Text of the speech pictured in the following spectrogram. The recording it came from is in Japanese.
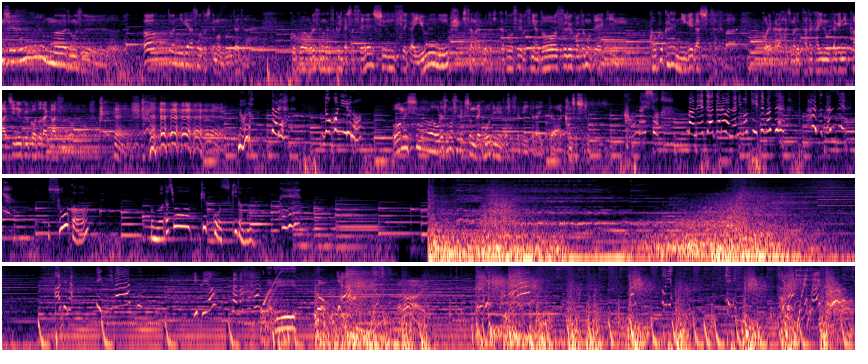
ンジュールマドモゼルおっと逃げ出そうとしても無駄だ。ここは俺様が作り出した青春世界ゆえに貴様らごとき下等生物にはどうすることもできん。ここから逃げ出したくばこれから始まる戦いの宴に勝ち抜くことだカスどもなんだ？誰？どこにいるのお召し物は俺様セレクションでコーディネートさせていただいた感謝しろこんな衣装マネージャーからは何も聞いてません。恥ずかしい。そうか？私は結構好きだな。え？ア Ready, go! やあ出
